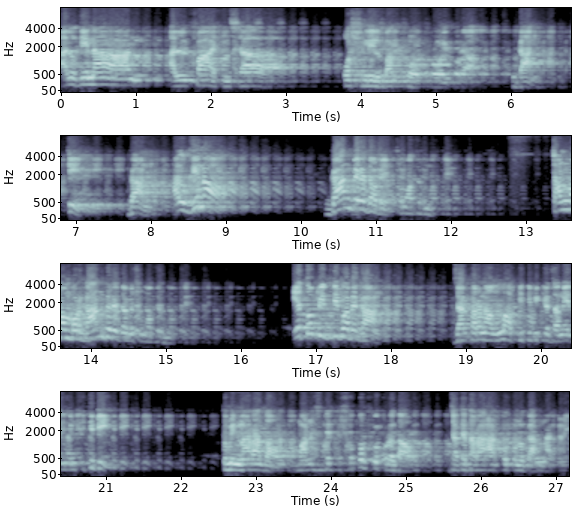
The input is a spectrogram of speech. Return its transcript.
আল গিনান, আল ফাহিশা, অশ্লীল বাক্য প্রয়োগ করা গান। কি? গান। আল গিনা। গান বেড়ে যাবে সমাজের মধ্যে। চার নম্বর গান বেড়ে যাবে সমাজের মধ্যে। এত বৃদ্ধি পাবে গান যার কারণে আল্লাহ পৃথিবীকে জানিয়ে দিবেন, পৃথিবী, তুমি নাড়া দাও, মানুষদেরকে সতর্ক করে দাও, যাতে তারা আর কখনো গান না গায়।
